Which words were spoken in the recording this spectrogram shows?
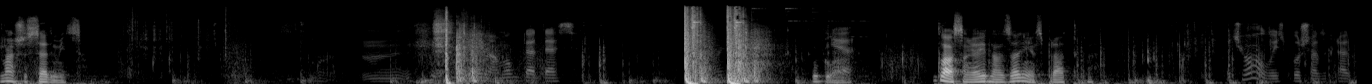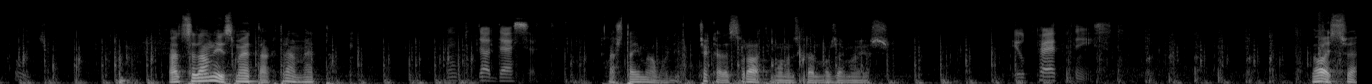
Imaš i sedmica. Mm, Ima, mogu da deset. Ugla. Je. Uglao sam ga jedan na zadnjem spratu. Hoćemo ovo ispušat zgradu, uđu. Kad A šta imamo ovdje? Čekaj da se vratimo u onu zgradu, možda ima još. Ili petnaest. Daj sve.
